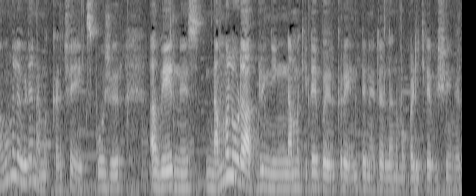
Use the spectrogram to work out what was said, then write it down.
அவங்கள விட நமக்கு கிடைச்ச எக்ஸ்போஜர் அவேர்னஸ் நம்மளோட அப்ரிங்கிங் நம்மக்கிட்ட இப்போ இருக்கிற இன்டர்நெட் அதில் நம்ம படிக்கிற விஷயங்கள்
